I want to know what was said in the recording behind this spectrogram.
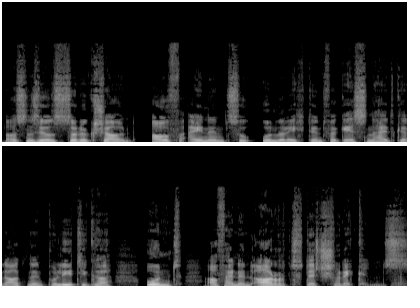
Lassen Sie uns zurückschauen auf einen zu Unrecht in Vergessenheit geratenen Politiker und auf einen Ort des Schreckens.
